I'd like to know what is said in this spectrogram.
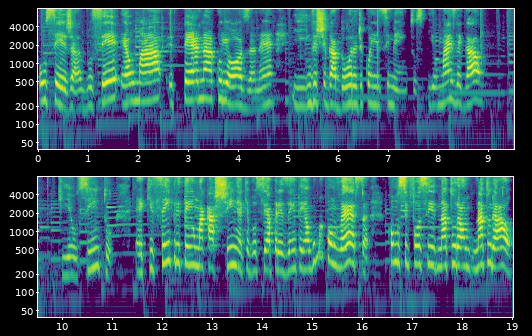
Ou seja, você é uma eterna curiosa, né? E investigadora de conhecimentos. E o mais legal que eu sinto é que sempre tem uma caixinha que você apresenta em alguma conversa, como se fosse natural, natural.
